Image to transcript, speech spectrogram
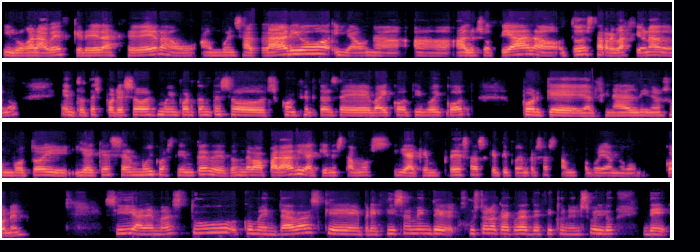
y luego a la vez querer acceder a, un buen salario y a, una, a, lo social, todo está relacionado, ¿no? Entonces, por eso es muy importante esos conceptos de boicot y boicot, porque al final el dinero es un voto y, hay que ser muy consciente de dónde va a parar y a quién estamos y a qué empresas, qué tipo de empresas estamos apoyando con él. Sí, además tú comentabas que precisamente, justo lo que acabas de decir con el sueldo, de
